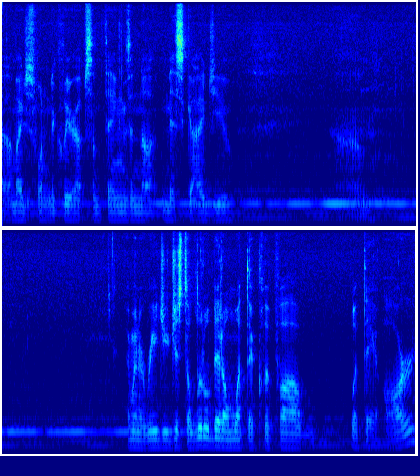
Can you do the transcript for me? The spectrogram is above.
Um, I just wanted to clear up some things and not misguide you. Um, I'm going to read you just a little bit on what the Qliphoth, what they are.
